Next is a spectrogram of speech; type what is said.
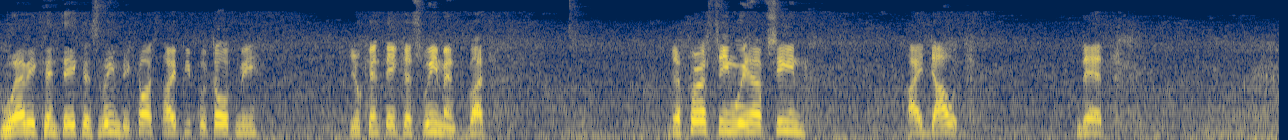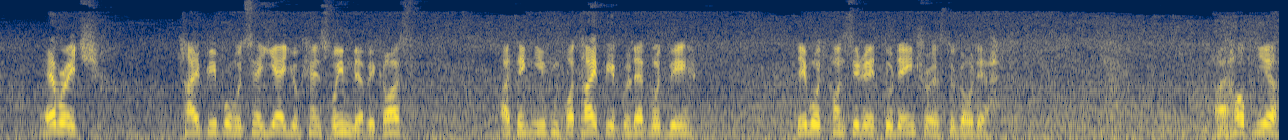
where we can take a swim because Thai people told me you can take a swim and but the first thing we have seen I doubt that average Thai people would say yeah you can swim there because I think even for Thai people that would be they would consider it too dangerous to go there I hope here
